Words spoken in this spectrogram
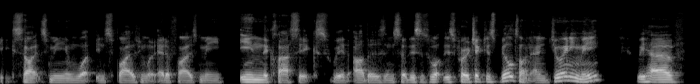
excites me and what inspires me, what edifies me in the classics with others. And so this is what this project is built on. And joining me, we have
